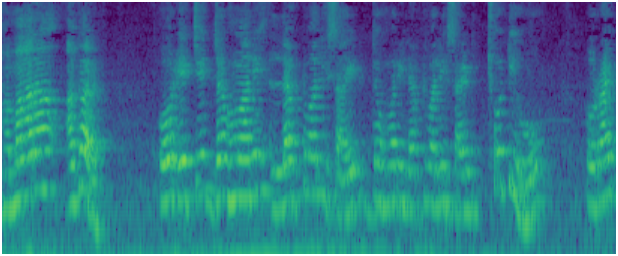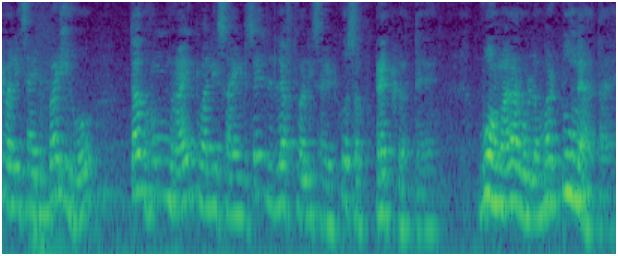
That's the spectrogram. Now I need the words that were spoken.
हमारा अगर, और एक चीज़, जब हमारी लेफ़्ट वाली साइड जब हमारी लेफ़्ट वाली साइड छोटी हो और राइट right वाली साइड बड़ी हो तब हम राइट वाली साइड से लेफ़्ट वाली साइड को सब्ट्रैक्ट करते हैं। वो हमारा रूल नंबर टू में आता है।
